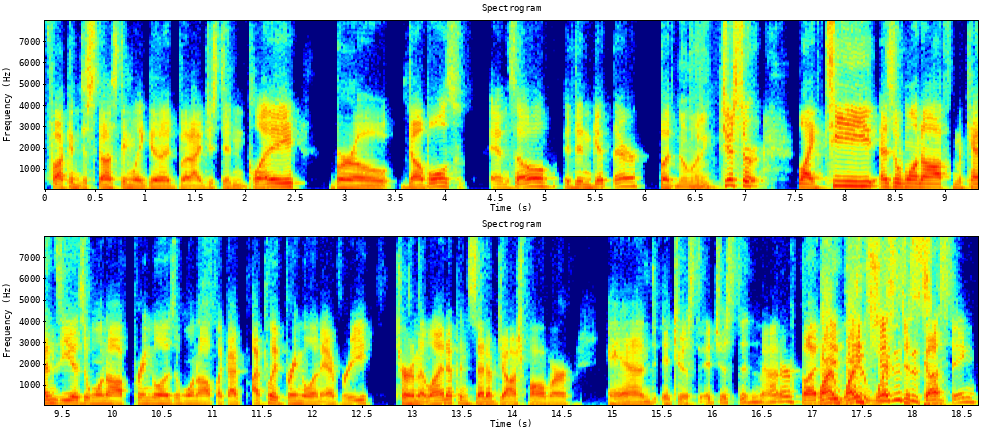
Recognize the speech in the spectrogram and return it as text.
fucking disgustingly good, but I just didn't play Burrow doubles and so it didn't get there. But no money. Just a, like T as a one off, McKenzie as a one off, Pringle as a one off. Like I, I played Pringle in every tournament lineup instead of Josh Palmer, and it just it just didn't matter. But why, it, why, it's why just disgusting. This,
